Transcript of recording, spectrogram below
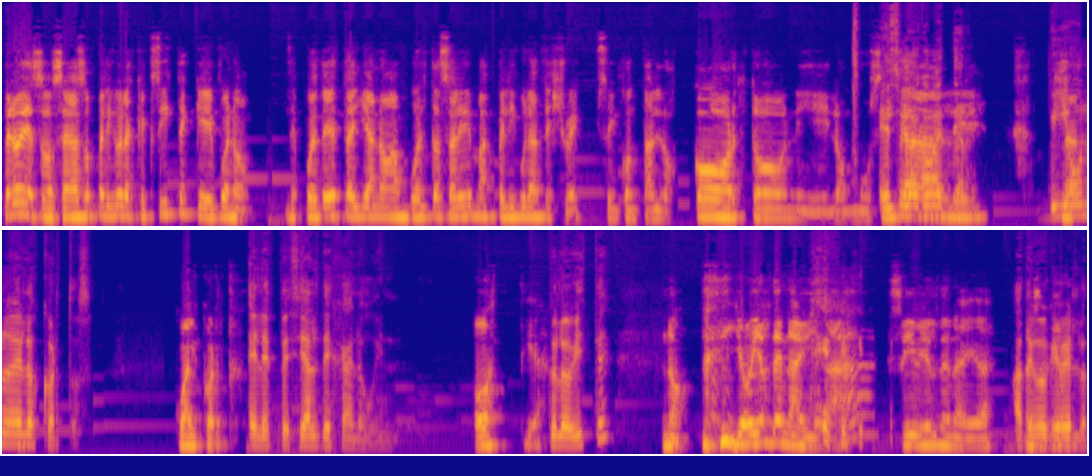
Pero eso, o sea, son películas que existen que, bueno, después de esta ya no han vuelto a salir más películas de Shrek, sin contar los cortos ni los musicales. Eso Vi uno de los cortos. ¿Cuál corto? El especial de Halloween. Hostia. ¿Tú lo viste? No, yo vi el de Navidad. sí, vi el de Navidad. Ah, tengo que verlo.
